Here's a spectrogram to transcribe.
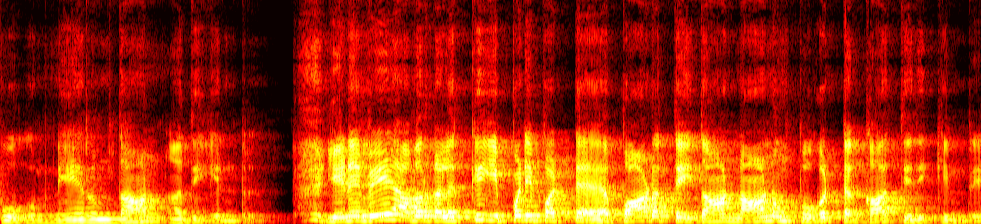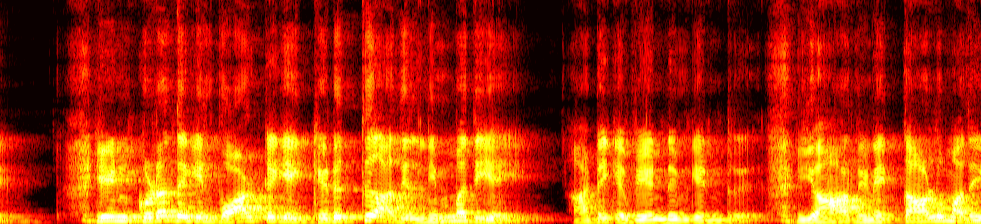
போகும் நேரம்தான் அது என்று. எனவே அவர்களுக்கு இப்படிப்பட்ட பாடத்தை தான் நானும் புகட்ட காத்திருக்கின்றேன். என் குழந்தையின் வாழ்க்கையை கெடுத்து அதில் நிம்மதியை அடைய வேண்டும் என்று யார் நினைத்தாலும் அதை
